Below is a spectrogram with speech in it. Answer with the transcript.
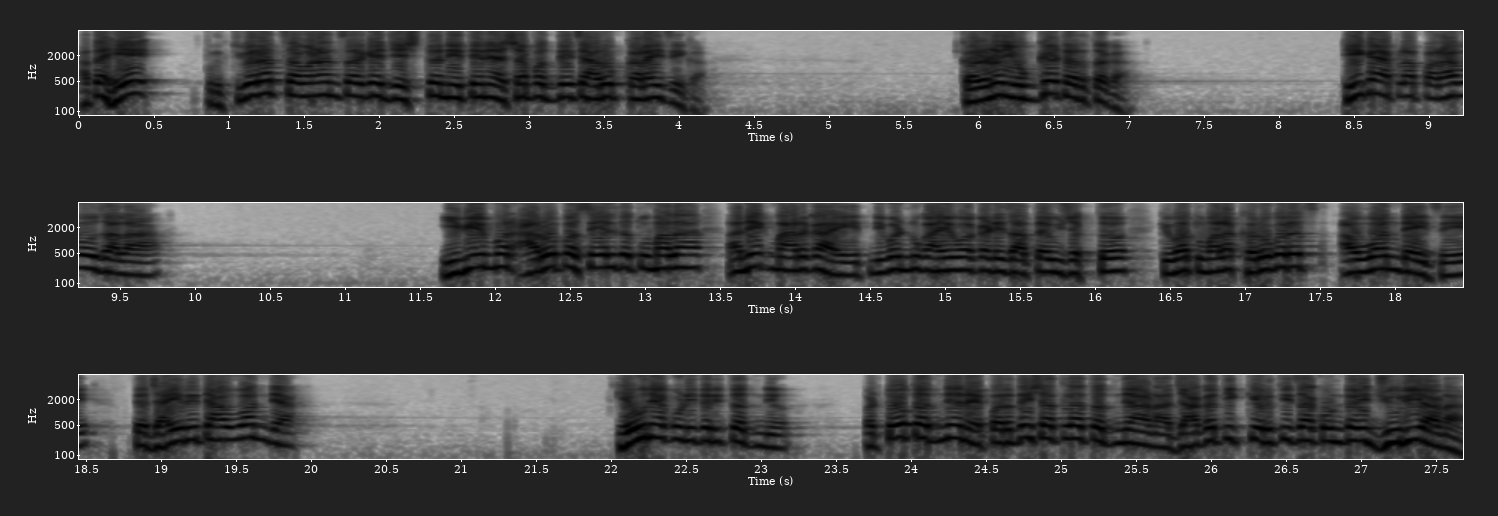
आता हे पृथ्वीराज चव्हाणांसारख्या ज्येष्ठ नेत्याने अशा पद्धतीचे आरोप करायचे का? करणं योग्य ठरतं का? ठीक आहे आपला पराभव झाला. ईव्हीएमवर आरोप असेल तर तुम्हाला अनेक मार्ग आहेत. निवडणूक आयोगाकडे जाता येऊ शकतं किंवा तुम्हाला खरोखरच आव्हान द्यायचे त्या जाहीररित्या आव्हान द्या. घेऊन या कोणीतरी तज्ज्ञ. पण तो तज्ज्ञ नाही परदेशातला तज्ज्ञ आणा जागतिक कीर्तीचा कोणतरी ज्युरी आणा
